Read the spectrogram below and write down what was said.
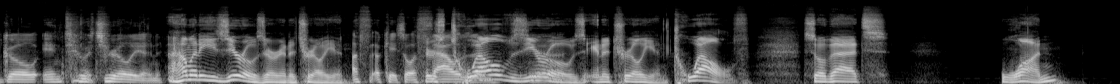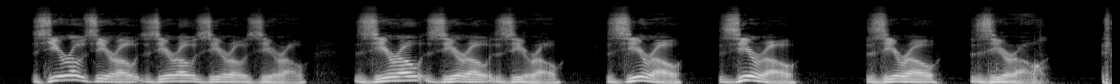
go into a trillion? How many zeros are in a trillion? A th- okay, so a There's thousand. 12 zeros in a trillion. 12. So that's one, zero, zero, zero, zero, zero, zero, zero, zero, zero, zero, zero, zero.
